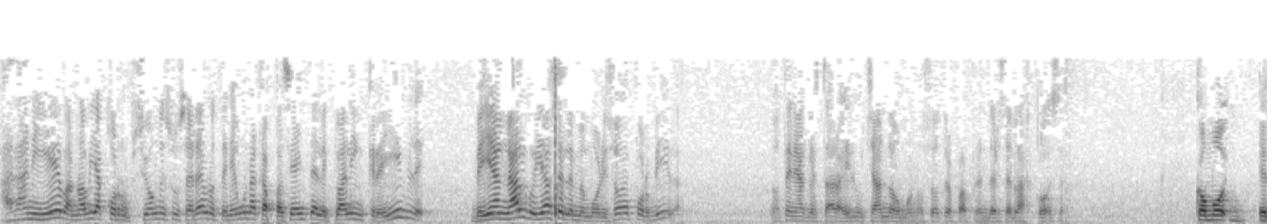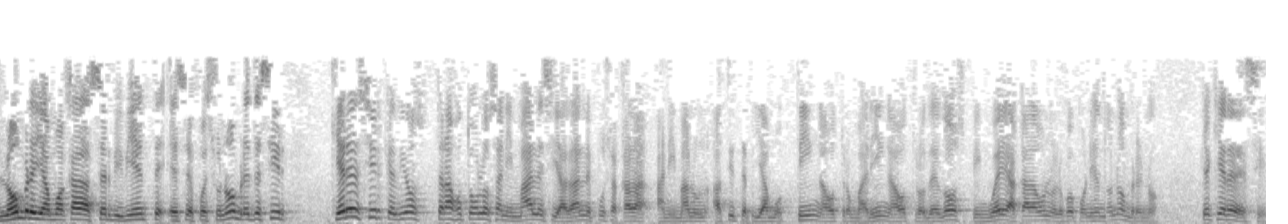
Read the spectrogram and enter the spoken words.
Adán y Eva, no había corrupción en su cerebro, tenían una capacidad intelectual increíble. Veían algo y ya se les memorizó de por vida. No tenía que estar ahí luchando como nosotros para aprenderse las cosas. Como el hombre llamó a cada ser viviente, ese fue su nombre. Es decir, quiere decir que Dios trajo todos los animales y Adán le puso a cada animal, un, a ti te llamo Tin, a otro Marín, a otro de dos, Pingüe, a cada uno le fue poniendo nombre, no. ¿Qué quiere decir?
